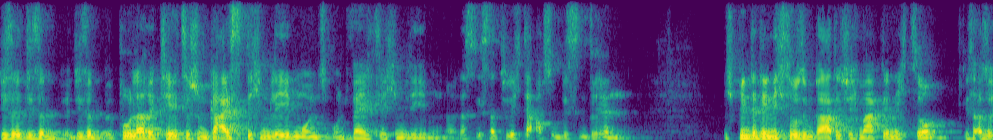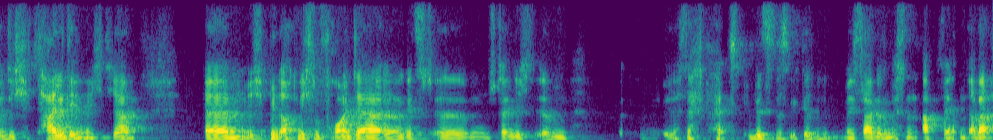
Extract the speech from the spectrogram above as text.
diese, diese, diese Polarität zwischen geistlichem Leben und, und weltlichem Leben. Ne? Das ist natürlich da auch so ein bisschen drin. Ich finde den nicht so sympathisch, ich mag den nicht so. Also ich teile den nicht, ja. Ähm, ich bin auch nicht ein Freund, der äh, jetzt äh, ständig, ähm, das, wenn ich sage, so ein bisschen abwertend, aber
